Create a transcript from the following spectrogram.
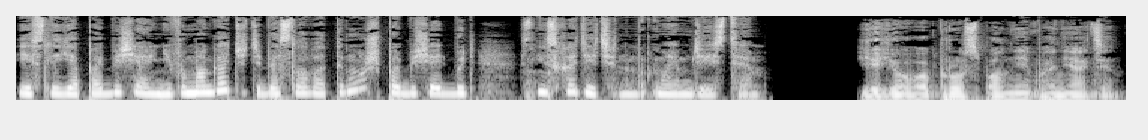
Если я пообещаю не вымогать у тебя слова, ты можешь пообещать быть снисходительным к моим действиям? Ее вопрос вполне понятен.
